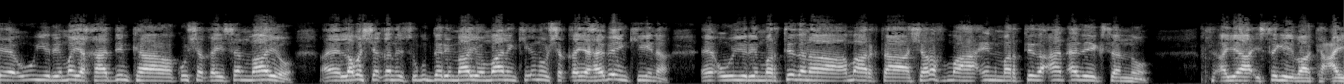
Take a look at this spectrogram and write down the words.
ee uu yidhi maya khaadimka ku shaqaysan maayo laba shaqana isugu dari maayo maalinkii inuu shaqeeyo habeenkiina. Ee uu yidhi martidana ma aragtaa sharaf maaha in martida aan adeegsano ayaa isagii baa kacay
